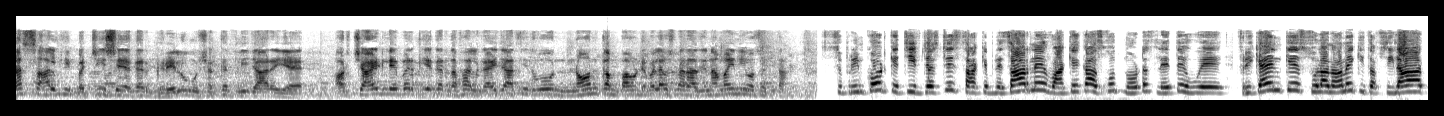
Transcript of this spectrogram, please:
दस साल की बच्ची से अगर घरेलू मुशक्कत ली जा रही है और चाइल्ड लेबर की अगर दफ़ा लगाई जाती तो वो नॉन कंपाउंडेबल है, उसमें राजीनामा ही नहीं हो सकता। सुप्रीम कोर्ट के चीफ जस्टिस साकिब निसार ने वाक़े का खुद नोटिस लेते हुए फ्रीकैन के सुलानामे की तफसीलात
